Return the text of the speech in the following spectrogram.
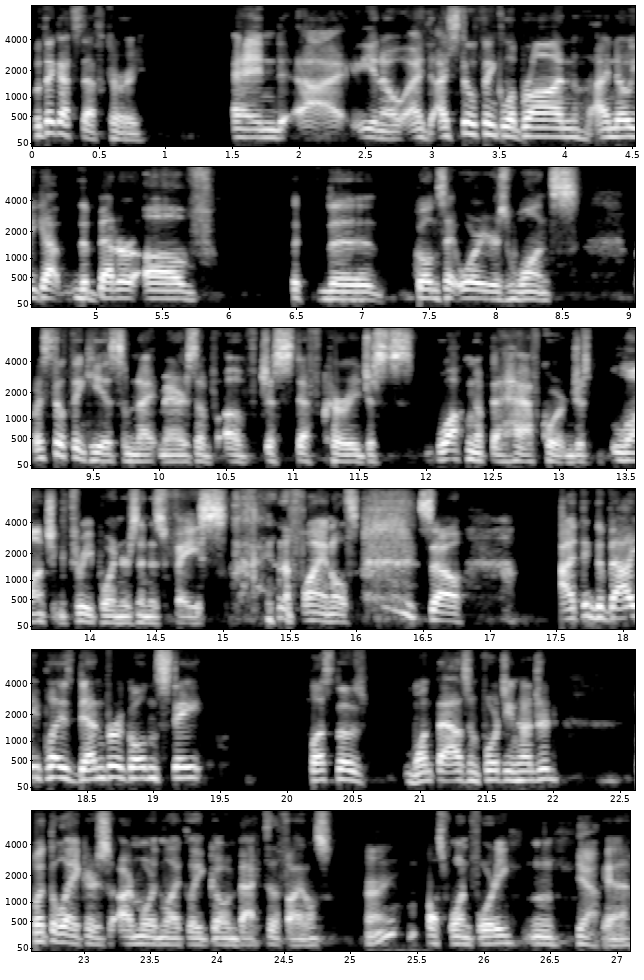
but they got Steph Curry. And, uh, you know, I, I, still think LeBron, I know he got the better of the, the Golden State Warriors once, but I still think he has some nightmares of of just Steph Curry just walking up the half court and just launching three pointers in his face in the finals. So I think the value plays Denver, Golden State, plus those 1,000, 1,400. But the Lakers are more than likely going back to the finals. All right. Plus 140. Mm, yeah. Yeah.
